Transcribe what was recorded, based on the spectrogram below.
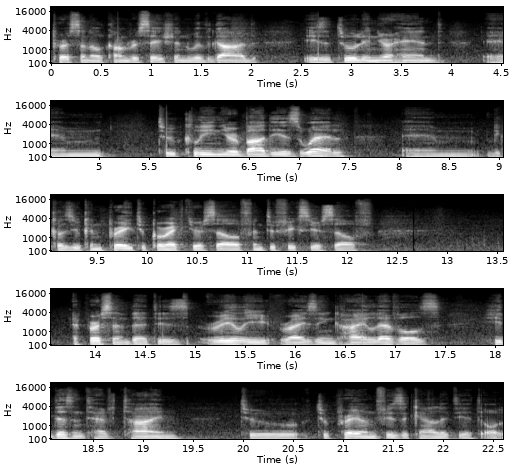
personal conversation with God, is a tool in your hand um, to clean your body as well, um, because you can pray to correct yourself and to fix yourself a person that is really rising high levels, he doesn't have time to to pray on physicality at all.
